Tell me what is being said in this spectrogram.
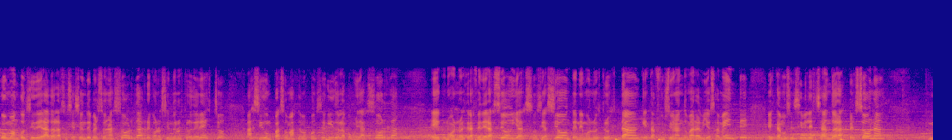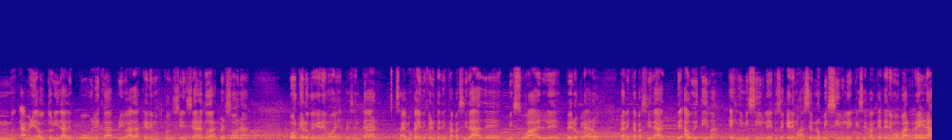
como han considerado a la Asociación de Personas Sordas, reconociendo nuestro derecho. Ha sido un paso más que hemos conseguido la comunidad sorda, eh, con nuestra federación y asociación, tenemos nuestro stand que está funcionando maravillosamente, estamos sensibilizando a las personas, mm, han venido autoridades públicas, privadas, queremos concienciar a todas las personas porque lo que queremos es presentar, sabemos que hay diferentes discapacidades visuales, pero claro, la discapacidad auditiva es invisible, entonces queremos hacernos visibles, que sepan que tenemos barreras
